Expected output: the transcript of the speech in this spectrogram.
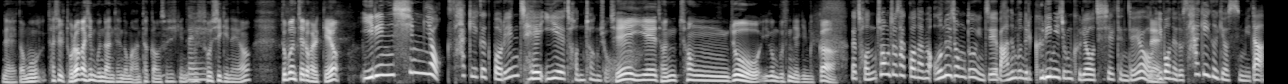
네, 너무 사실 돌아가신 분한테는 너무 안타까운 소식이, 네. 소식이네요. 두 번째로 갈게요. 1인 심력 사기극 벌인 제2의 전청조. 제2의 전청조 이건 무슨 얘기입니까? 그러니까 전청조 사건 하면 어느 정도 이제 많은 분들이 그림이 좀 그려지실 텐데요. 네. 이번에도 사기극이었습니다.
